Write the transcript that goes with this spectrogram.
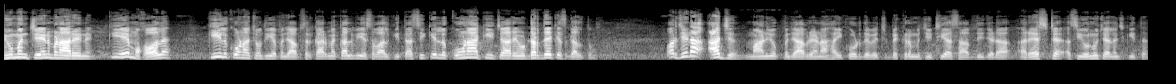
ਹਿਊਮਨ ਚੇਨ ਬਣਾ ਰਹੇ ਨੇ। ਕੀ ਇਹ ਮਾਹੌਲ ਹੈ? ਕੀ ਲੁਕਾਉਣਾ ਚਾਹੁੰਦੀ ਹੈ ਪੰਜਾਬ ਸਰਕਾਰ? ਮੈਂ ਕੱਲ ਵੀ ਇਹ ਸਵਾਲ ਕੀਤਾ ਸੀ ਕਿ ਲੁਕਾਉਣਾ ਕੀ ਚਾਹ ਰਹੇ ਹੋ? ਡਰਦੇ ਕਿਸ ਗੱਲ ਤੋਂ? ਔਰ ਜਿਹੜਾ ਅੱਜ ਮਾਨਯੋਗ ਪੰਜਾਬ ਹਰਿਆਣਾ ਹਾਈ ਕੋਰਟ ਦੇ ਵਿੱਚ ਬਿਕਰਮ ਮਜੀਠੀਆ ਸਾਹਿਬ ਦੀ ਜਿਹੜਾ ਅਰੈਸਟ ਹੈ, ਅਸੀਂ ਉਹਨੂੰ ਚੈਲੰਜ ਕੀਤਾ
